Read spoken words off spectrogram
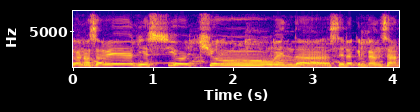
vamos a ver. 18 vendas. ¿Será que alcanzan?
